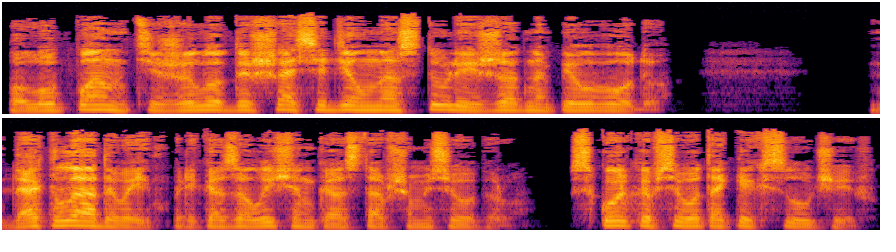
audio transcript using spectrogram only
Полупан, тяжело дыша, сидел на стуле и жадно пил воду. «Докладывай», — приказал Ищенко оставшемуся оперу. «Сколько всего таких случаев?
